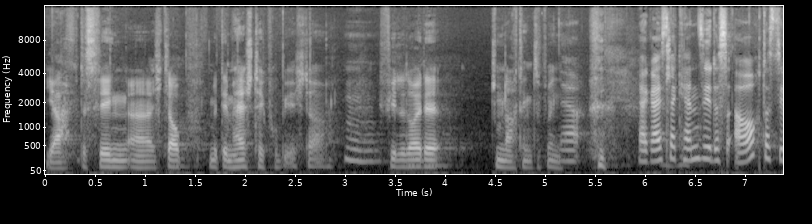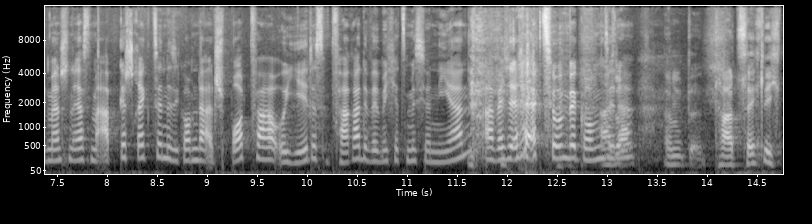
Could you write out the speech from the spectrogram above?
ja, deswegen, äh, ich glaube, mit dem Hashtag probiere ich da mhm. viele Leute zum Nachdenken zu bringen. Ja. Herr Geisler, kennen Sie das auch, dass die Menschen erstmal abgeschreckt sind? Sie kommen da als Sportfahrer, oh je, das ist ein Pfarrer, der will mich jetzt missionieren. Aber ah, welche Reaktion bekommen Sie also, da? Ähm, tatsächlich,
